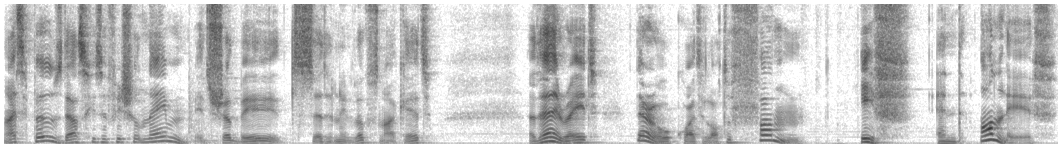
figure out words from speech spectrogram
I suppose that's his official name. It should be, it certainly looks like it. At any rate, they're all quite a lot of fun. If, and only if,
